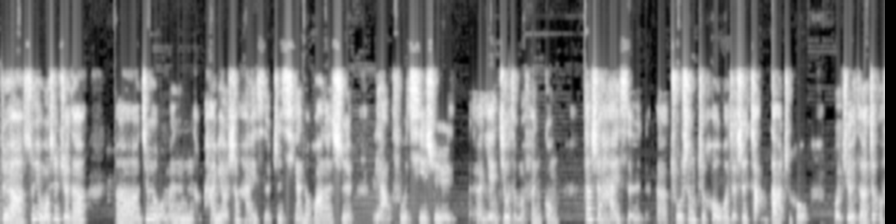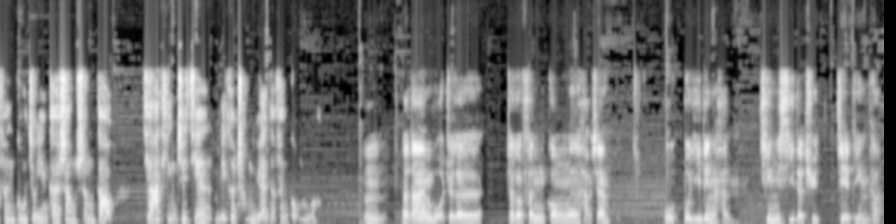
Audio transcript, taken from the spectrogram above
对啊，所以我是觉得，呃，就是我们还没有生孩子之前的话呢，是两夫妻去呃研究怎么分工。但是孩子呃出生之后或者是长大之后，我觉得这个分工就应该上升到家庭之间每个成员的分工了。嗯，那当然，我觉得这个分工呢，好像不不一定很清晰的去界定它，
